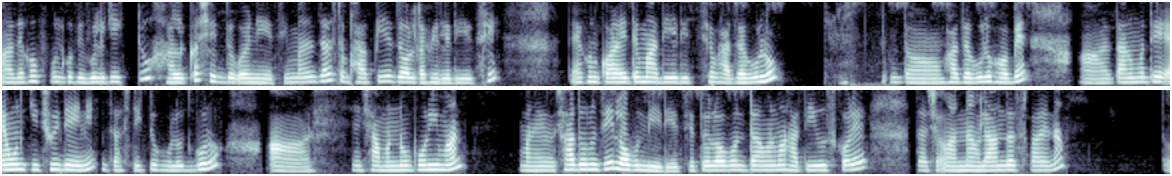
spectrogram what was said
আর দেখো ফুলকপিগুলিকে একটু হালকা সেদ্ধ করে নিয়েছি মানে জাস্ট ভাপিয়ে জলটা ফেলে দিয়েছি। তো এখন কড়াইতে মা দিয়ে দিচ্ছে ভাজাগুলো। তো ভাজাগুলো হবে। আর তার মধ্যে এমন কিছুই দেয়নি জাস্ট একটু হলুদ গুঁড়ো আর সামান্য পরিমাণ মানে স্বাদ অনুযায়ী লবণ দিয়ে দিয়েছে। তো লবণটা আমার মা হাতে ইউজ করে তার রান্না হলে আন্দাজ পারে না। তো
